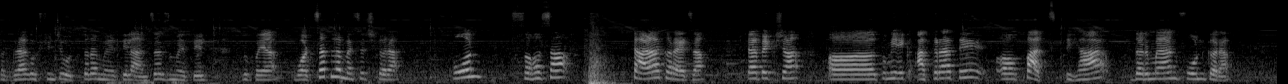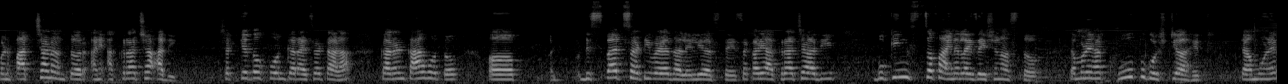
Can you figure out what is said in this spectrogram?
सगळ्या गोष्टींची उत्तरं मिळतील आन्सर्स मिळतील. कृपया व्हॉट्सअपला मेसेज करा. फोन सहसा टाळा करायचा. त्यापेक्षा तुम्ही एक अकरा ते पाच ह्या दरम्यान फोन करा. पण पाचच्या नंतर आणि अकराच्या आधी शक्यतो फोन करायचा टाळा. कारण काय होतं डिस्पॅचसाठी वेळ झालेली असते. सकाळी अकराच्या आधी बुकिंग्सचं फायनलायझेशन असतं. त्यामुळे ह्या खूप गोष्टी आहेत. त्यामुळे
